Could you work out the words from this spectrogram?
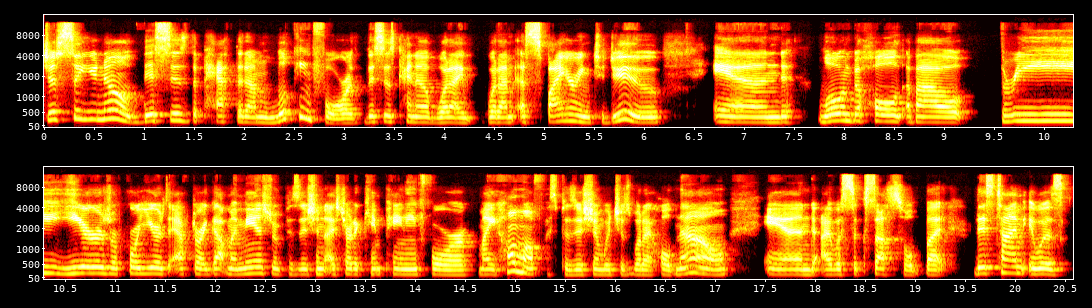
Just so you know, this is the path that I'm looking for. This is kind of what i'm what I'm aspiring to do. And lo and behold, about three years or four years after I got my management position, I started campaigning for my home office position, which is what I hold now. And I was successful. But this time it was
